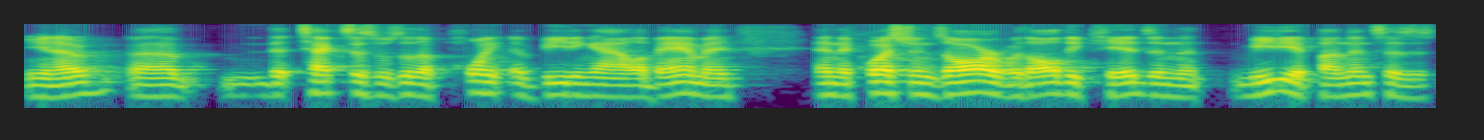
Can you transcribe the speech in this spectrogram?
you know, uh, that Texas was at a point of beating Alabama. And the questions are with all the kids and the media pundits is,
